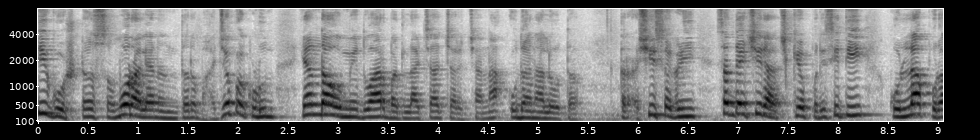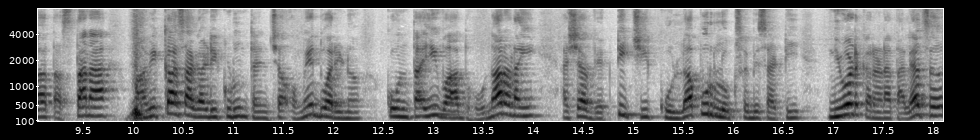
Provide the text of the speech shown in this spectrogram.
ती गोष्ट समोर आल्यानंतर भाजपकडून यंदा उमेदवार बदलाच्या चर्चांना उदान आलं होतं. तर अशी सगळी सध्याची राजकीय परिस्थिती कोल्हापुरात असताना महाविकास आघाडीकडून त्यांच्या उमेदवारीनं कोणताही वाद होणार नाही अशा व्यक्तीची कोल्हापूर लोकसभेसाठी निवड करण्यात आल्याचं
